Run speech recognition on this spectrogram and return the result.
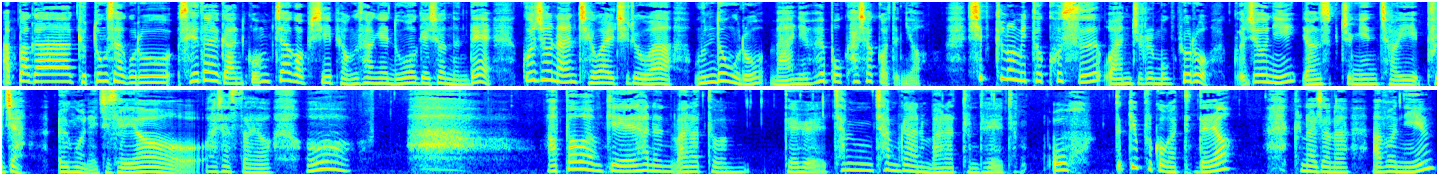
아빠가 교통사고로 세 달간 꼼짝없이 병상에 누워 계셨는데 꾸준한 재활치료와 운동으로 많이 회복하셨거든요. 10km 코스 완주를 목표로 꾸준히 연습 중인 저희 부자 응원해주세요. 하셨어요. 오, 아빠와 함께 하는 마라톤 대회, 참, 참가하는 마라톤 대회 참, 오, 뜻깊을 것 같은데요? 그나저나 아버님,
